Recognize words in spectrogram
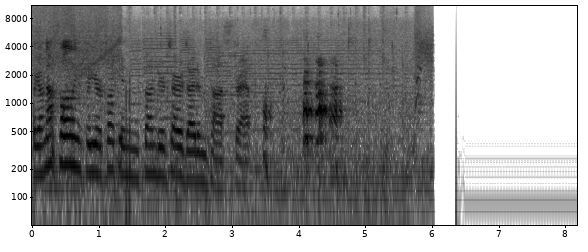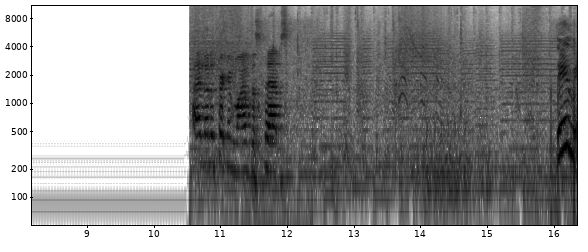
Like, I'm not falling for your fucking Thunder Charge item toss strap. the steps. Damn it!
